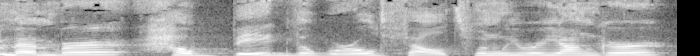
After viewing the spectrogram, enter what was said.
remember how big the world felt when we were younger?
